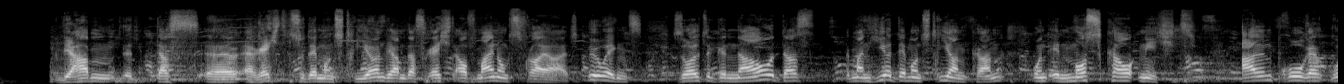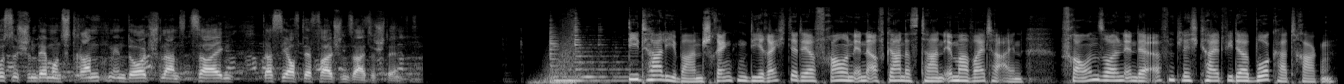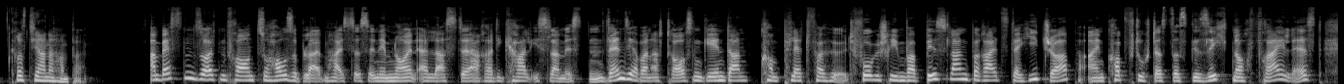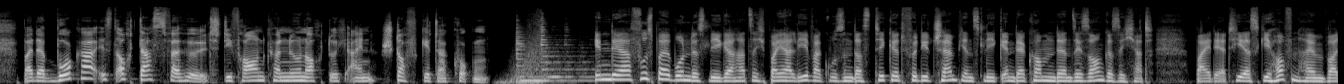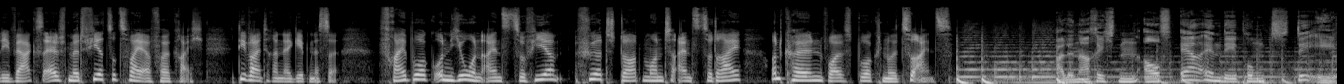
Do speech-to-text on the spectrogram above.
wir haben das äh, Recht zu demonstrieren, wir haben das Recht auf Meinungsfreiheit. Übrigens sollte genau das man hier demonstrieren kann und in Moskau nicht allen pro-russischen Demonstranten in Deutschland zeigen, dass sie auf der falschen Seite stehen. Die Taliban schränken die Rechte der Frauen in Afghanistan immer weiter ein. Frauen sollen in der Öffentlichkeit wieder Burka tragen. Christiane Hampe. Am besten sollten Frauen zu Hause bleiben, heißt es in dem neuen Erlass der Radikal-Islamisten. Wenn sie aber nach draußen gehen, dann komplett verhüllt. Vorgeschrieben war bislang bereits der Hijab, ein Kopftuch, das das Gesicht noch frei lässt. Bei der Burka ist auch das verhüllt. Die Frauen können nur noch durch ein Stoffgitter gucken. In der Fußball-Bundesliga hat sich Bayer Leverkusen das Ticket für die Champions League in der kommenden Saison gesichert. Bei der TSG Hoffenheim war die Werkself mit 4 zu 2 erfolgreich. Die weiteren Ergebnisse. Freiburg Union 1 zu 4, Fürth Dortmund 1 zu 3 und Köln Wolfsburg 0 zu 1. Alle Nachrichten auf rnd.de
